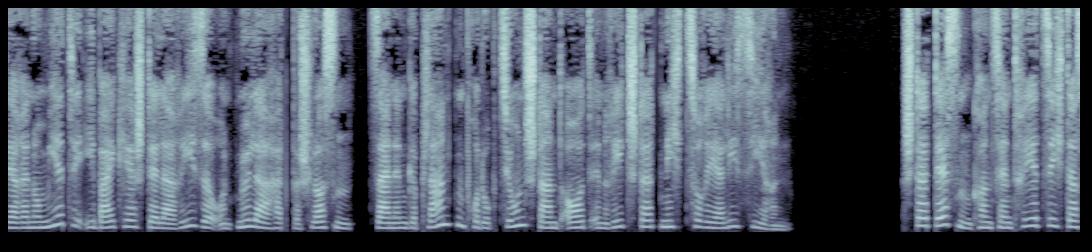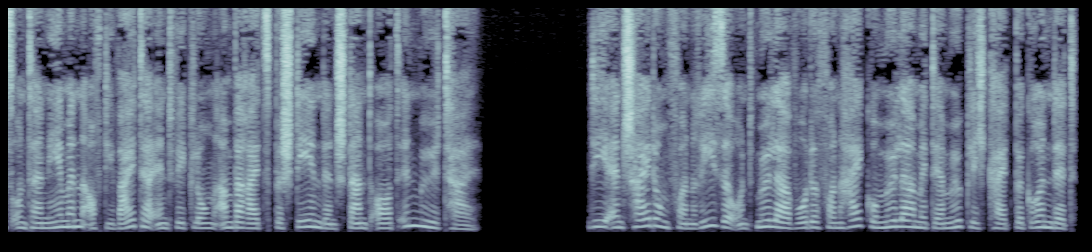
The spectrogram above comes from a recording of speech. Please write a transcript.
Der renommierte E-Bike-Hersteller Riese und Müller hat beschlossen, seinen geplanten Produktionsstandort in Riedstadt nicht zu realisieren. Stattdessen konzentriert sich das Unternehmen auf die Weiterentwicklung am bereits bestehenden Standort in Mühltal. Die Entscheidung von Riese und Müller wurde von Heiko Müller mit der Möglichkeit begründet,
